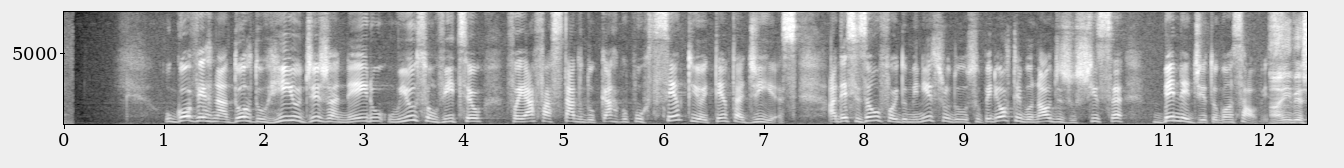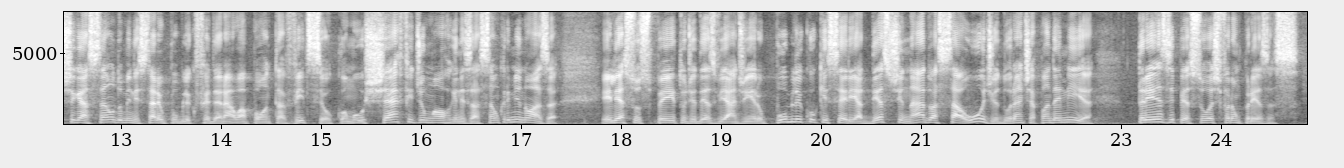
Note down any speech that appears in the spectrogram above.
O governador do Rio de Janeiro, Wilson Witzel, foi afastado do cargo por 180 dias. A decisão foi do ministro do Superior Tribunal de Justiça, Benedito Gonçalves. A investigação do Ministério Público Federal aponta Witzel como o chefe de uma organização criminosa. Ele é suspeito de desviar dinheiro público que seria destinado à saúde durante a pandemia. 13 pessoas foram presas.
